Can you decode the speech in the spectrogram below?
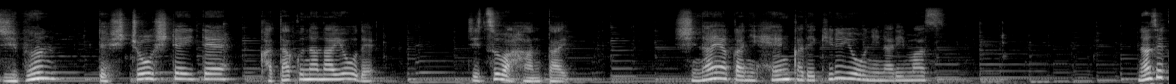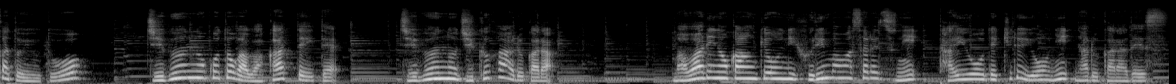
自分って主張していて、かたくななようで、実は反対。しなやかに変化できるようになります。なぜかというと、自分のことが分かっていて、自分の軸があるから、周りの環境に振り回されずに対応できるようになるからです。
